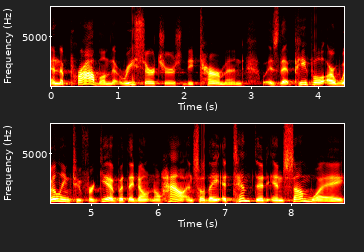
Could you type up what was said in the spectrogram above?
And the problem that researchers determined is that people are willing to forgive, but they don't know how. And so they attempted in some way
